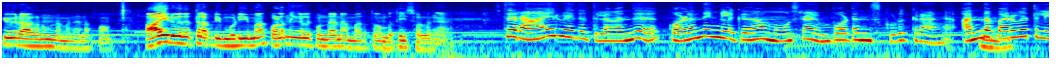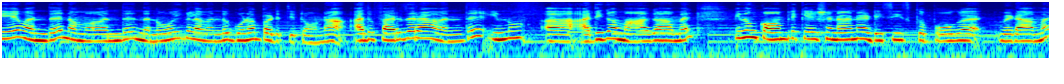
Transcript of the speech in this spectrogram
க்யூர் ஆகணும்னு நம்ம நினைப்போம். ஆயுர்வேதத்தில் அப்படி முடியுமா? குழந்தைங்களுக்கு உண்டான மருத்துவம் பற்றி சொல்லுங்கள் சார் ஆயுர்வேதத்துல வந்து குழந்தைங்களுக்கு தான் மோஸ்டா இம்பார்ட்டன்ஸ் கொடுக்குறாங்க. அந்த பருவத்திலேயே வந்து நம்ம வந்து இந்த நோய்களை வந்து குணப்படுத்திட்டோம்னா அது ஃபர்தரா வந்து இன்னும் அதிகமாகாமல் இன்னும் காம்ப்ளிகேஷனான டிசீஸ்க்கு போக விடாம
